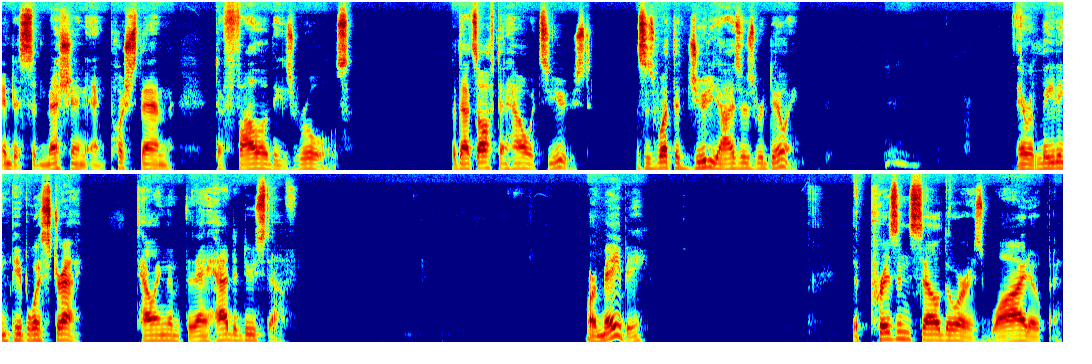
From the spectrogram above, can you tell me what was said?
into submission and push them to follow these rules. But that's often how it's used. This is what the Judaizers were doing. They were leading people astray, telling them that they had to do stuff. Or maybe the prison cell door is wide open.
